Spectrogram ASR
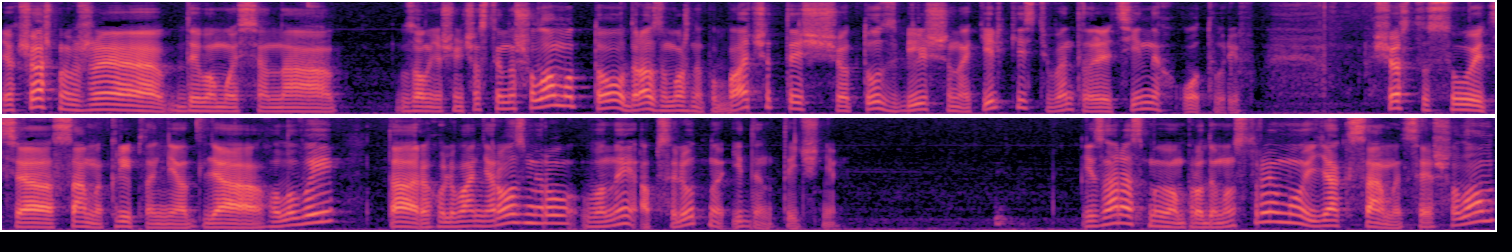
Якщо ж ми вже дивимося на зовнішню частину шолому, то одразу можна побачити, що тут збільшена кількість вентиляційних отворів. Що стосується саме кріплення для голови та регулювання розміру, вони абсолютно ідентичні. І зараз ми вам продемонструємо, як саме цей шолом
